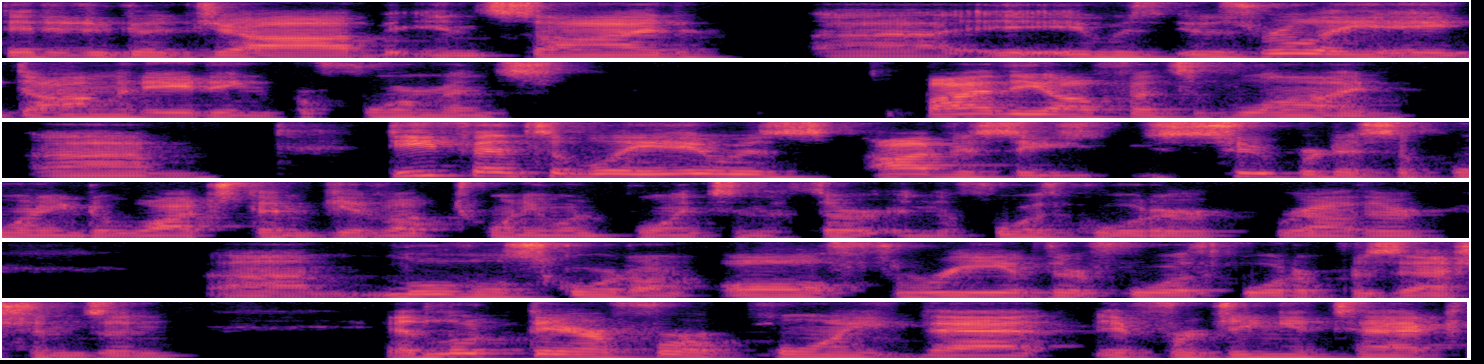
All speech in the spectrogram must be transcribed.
They did a good job inside. Uh, it, it, was it was really a dominating performance by the offensive line. Um, defensively, it was obviously super disappointing to watch them give up 21 points in the third in the fourth quarter. Rather, um, Louisville scored on all three of their fourth quarter possessions, and it looked there for a point that if Virginia Tech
